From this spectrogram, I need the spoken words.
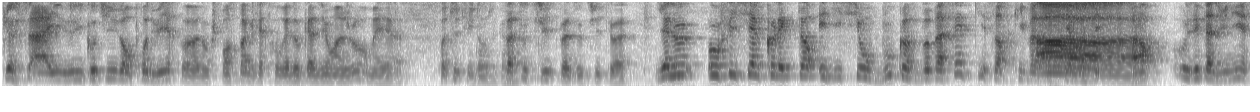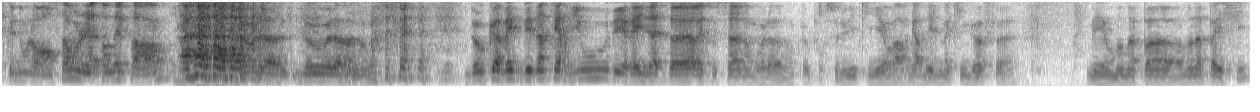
que ça, ils, ils continuent d'en produire, quoi. Donc, je pense pas que je les retrouverai d'occasion un jour, mais. euh, Pas tout de suite en tout cas. pas tout de suite, pas tout de suite, ouais. Il y a le officiel collector édition Book of Boba Fett qui, sort, qui va sortir Ah. aussi. Alors, aux États-Unis, est-ce que nous on l'aura en Ça, on français l'attendait pas. Hein. voilà, donc, voilà, donc. Donc, avec des interviews des réalisateurs et tout ça, donc voilà, donc euh, pour celui qui aura regardé le making of, euh, mais on n'en a pas, on en a pas ici.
